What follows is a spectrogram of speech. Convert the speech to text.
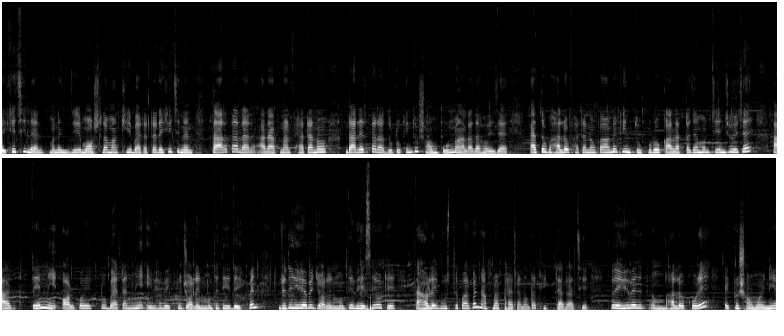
রেখেছিলেন মানে যে মশলা মাখিয়ে ব্যাটারটা রেখেছিলেন, তার কালার আর আপনার ফেটানো ডালের কালার দুটো কিন্তু সম্পূর্ণ আলাদা হয়ে যায়। এত ভালো ফেটানোর কারণে কিন্তু পুরো কালারটা যেমন চেঞ্জ হয়ে যায়, আর তেমনি অল্প একটু ব্যাটার নিয়ে এইভাবে একটু জলের মধ্যে দিয়ে দেখবেন। যদি এইভাবে জলের মধ্যে ভেসে ওঠে, তাহলেই বুঝতে পারবেন আপনার ফেটানোটা ঠিকঠাক আছে। তো এইভাবে ভালো করে একটু সময় নিয়ে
